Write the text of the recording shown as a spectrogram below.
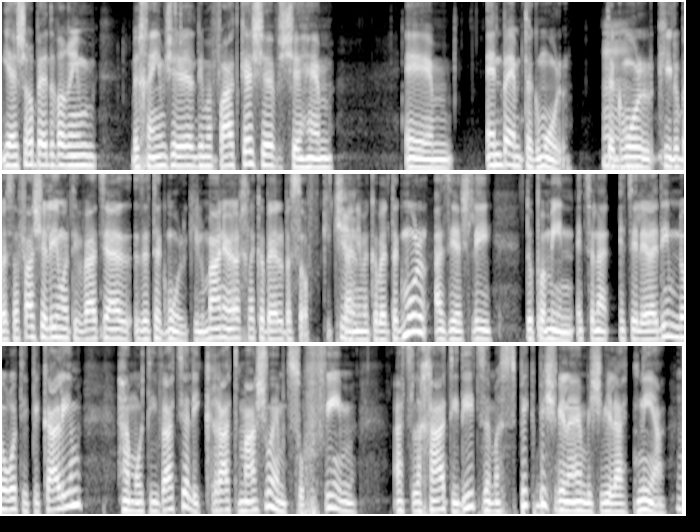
יש הרבה דברים בחיים של ילד עם הפרעת קשב שהם, הם, אין בהם תגמול. Mm. תגמול, כאילו בשפה שלי מוטיבציה זה תגמול, כאילו מה אני הולך לקבל בסוף, כי כשאני כן. מקבל תגמול אז יש לי דופמין. אצל, אצל ילדים נורוטיפיקליים המוטיבציה לקראת משהו הם צופים הצלחה עתידית זה מספיק בשבילהם בשביל להתניע. Mm-hmm.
